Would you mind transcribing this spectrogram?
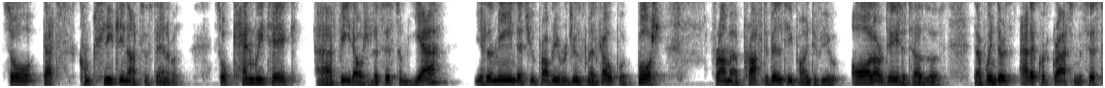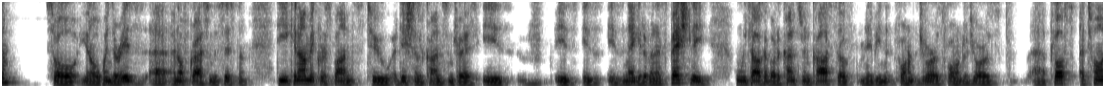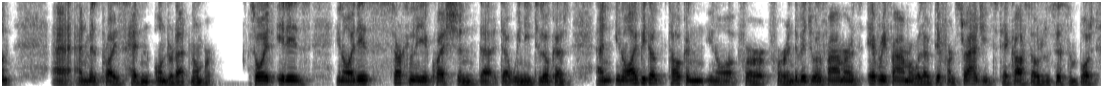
So that's completely not sustainable. So can we take uh, feed out of the system? Yeah, it'll mean that you probably reduce milk output, but from a profitability point of view, all our data tells us that when there's adequate grass in the system, so you know when there is uh, enough grass in the system, the economic response to additional concentrate is is is is negative, and especially when we talk about a constant cost of maybe 400 euros, 400 euros uh, plus a ton, uh, and milk price heading under that number. So it, it is you know, it is certainly a question that, that we need to look at. And, you know, I'd be talking, you know, for, for individual farmers, every farmer will have different strategies to take costs out of the system. But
